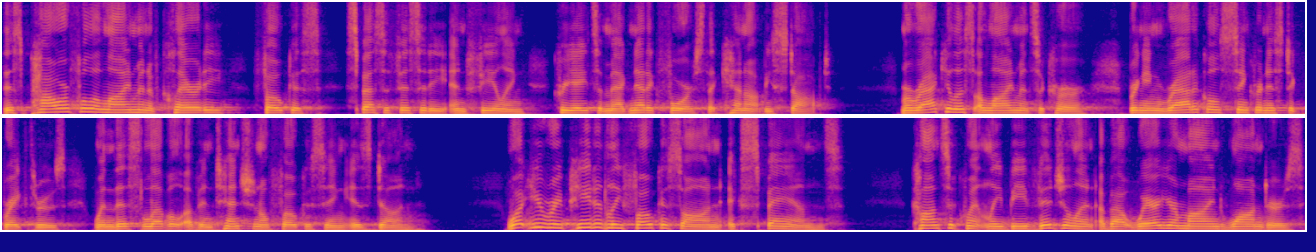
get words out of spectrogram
This powerful alignment of clarity, focus, specificity, and feeling creates a magnetic force that cannot be stopped. Miraculous alignments occur, bringing radical synchronistic breakthroughs when this level of intentional focusing is done. What you repeatedly focus on expands. Consequently, be vigilant about where your mind wanders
